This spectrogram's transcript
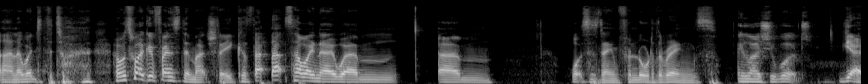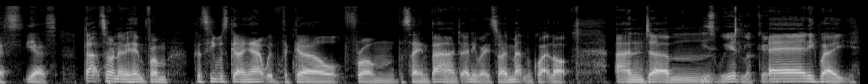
and I went to the. T- I was quite good friends with him actually, because that that's how I know um um, what's his name from Lord of the Rings. Elijah Wood. Yes, yes. That's how I know him from because he was going out with the girl from the same band. Anyway, so I met them quite a lot. And um, He's weird looking. Anyway,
